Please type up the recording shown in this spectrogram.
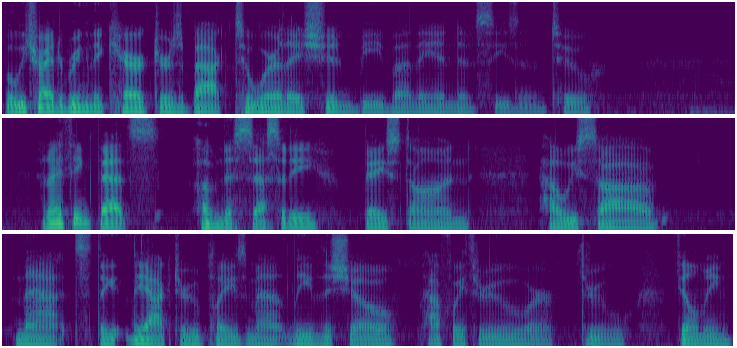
but we tried to bring the characters back to where they should be by the end of season two. And I think that's of necessity based on how we saw Mat, the the actor who plays Mat, leave the show halfway through or through filming.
